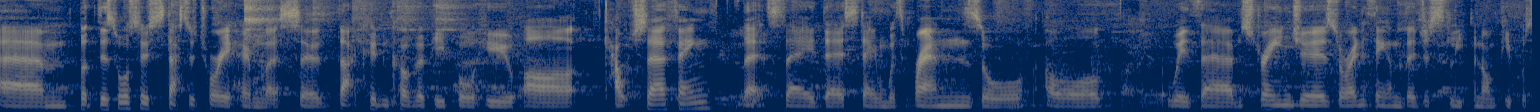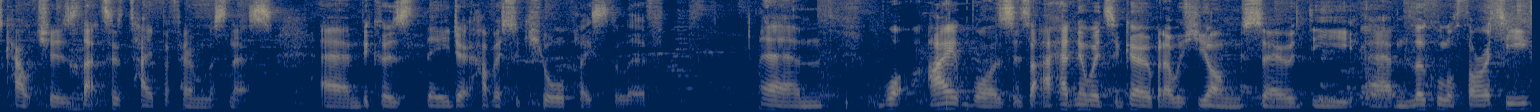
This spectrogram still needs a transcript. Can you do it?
Um, but there's also statutory homeless, so that could cover people who are couch surfing. Let's say they're staying with friends or or with um, strangers or anything, and they're just sleeping on people's couches. That's a type of homelessness um, because they don't have a secure place to live. Um, what I was is that I had nowhere to go, but I was young, so the um, local authority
